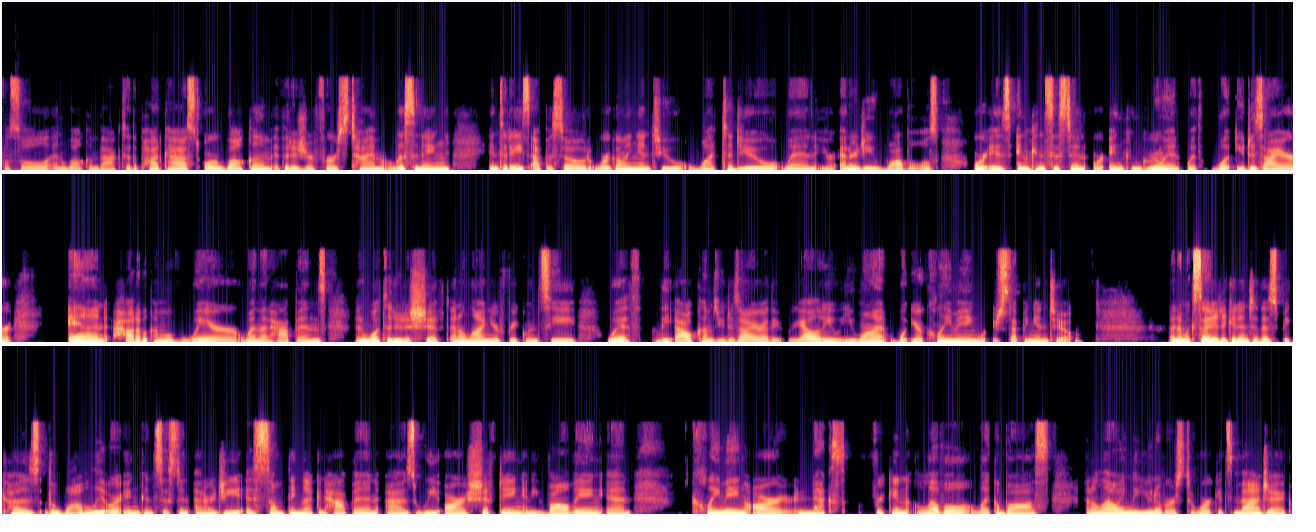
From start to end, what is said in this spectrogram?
Beautiful soul, and welcome back to the podcast, or welcome if it is your first time listening. In today's episode, we're going into what to do when your energy wobbles or is inconsistent or incongruent with what you desire, and how to become aware when that happens, and what to do to shift and align your frequency with the outcomes you desire, the reality you want, what you're claiming, what you're stepping into. And I'm excited to get into this because the wobbly or inconsistent energy is something that can happen as we are shifting and evolving and claiming our next freaking level like a boss and allowing the universe to work its magic.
